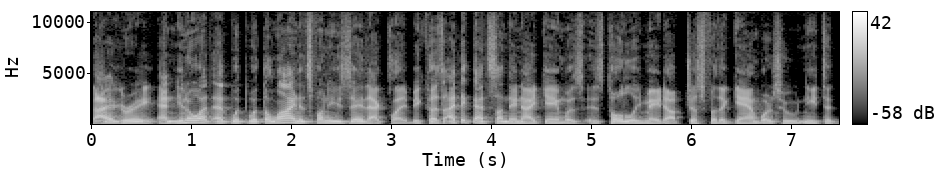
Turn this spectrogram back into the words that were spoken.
I agree. And you know what? With, with the line, it's funny you say that, Clay, because I think that Sunday night game was is totally made up just for the gamblers who need to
